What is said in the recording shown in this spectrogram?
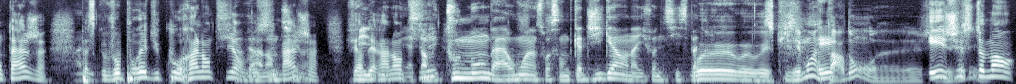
montage, parce que vous pourrez du coup ralentir vos ralentis, images, ouais. faire Mais- des mais ralentis. attends, mais tout le monde a au moins 64 gigas en iPhone 6. Oui, oui, oui, oui. Excusez-moi, Et- pardon. euh, Et justement,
